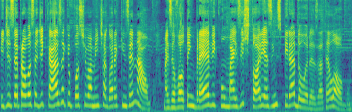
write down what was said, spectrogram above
e dizer para você de casa que o Positivamente agora é quinzenal. Mas eu volto em breve com mais histórias inspiradoras. Até logo!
